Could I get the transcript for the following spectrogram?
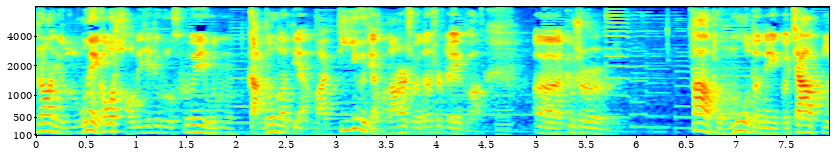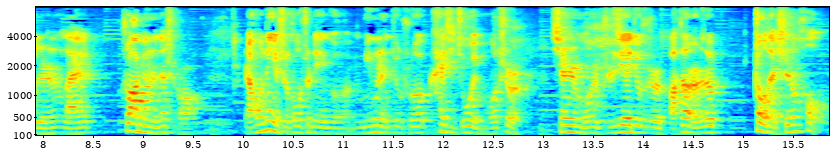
让你颅内高潮的一些就是特别有那种感动的点吧。第一个点我当时觉得是这个，呃，就是大筒木的那个家族的人来抓鸣人的时候，然后那时候是那个鸣人就是说开启九尾模式、仙人模式，直接就是把他儿子罩在身后，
